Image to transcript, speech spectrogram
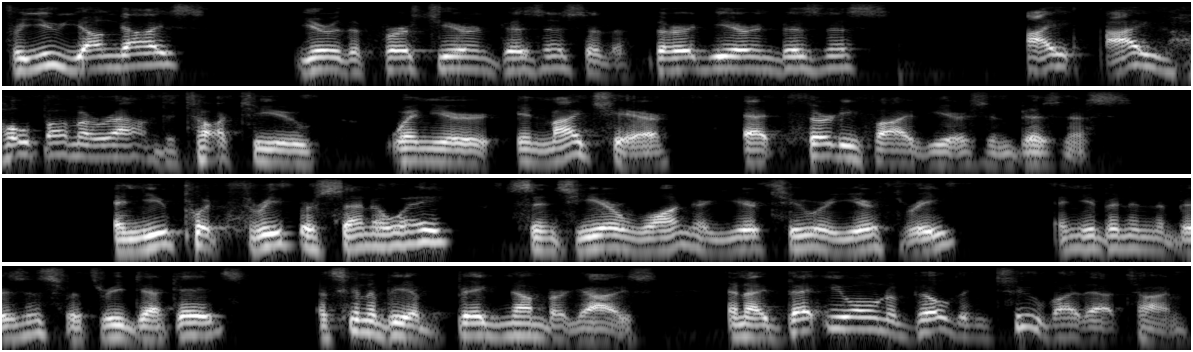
for you young guys, you're the first year in business or the third year in business, I I hope I'm around to talk to you when you're in my chair at 35 years in business. And you put 3% away since year 1 or year 2 or year 3 and you've been in the business for 3 decades. That's going to be a big number, guys. And I bet you own a building too by that time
